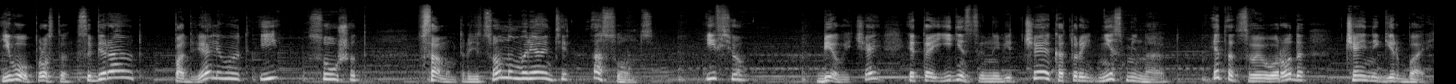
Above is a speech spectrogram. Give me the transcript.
Его просто собирают, подвяливают и сушат. В самом традиционном варианте на солнце. И все. Белый чай – это единственный вид чая, который не сминают. Это своего рода чайный гербарий.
